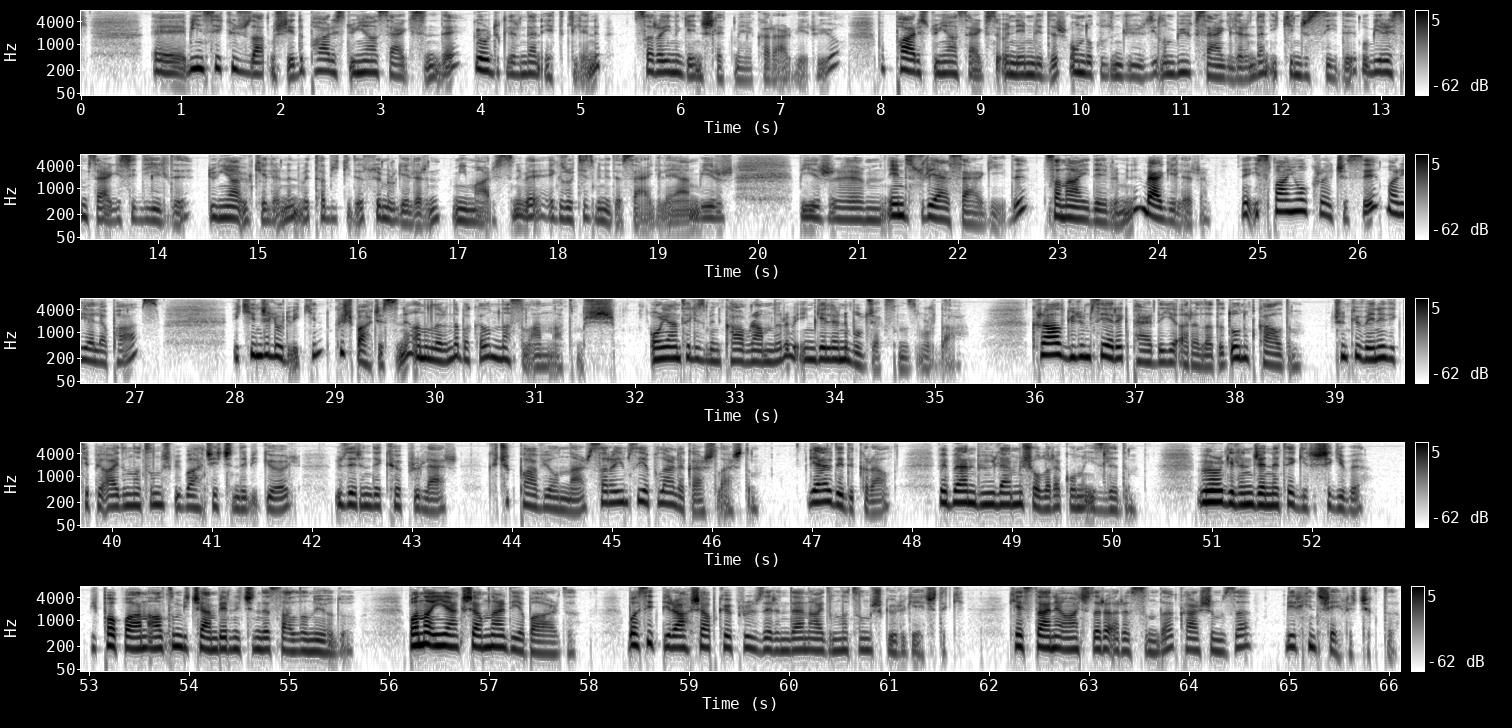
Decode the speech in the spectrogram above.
1867 Paris Dünya Sergisi'nde gördüklerinden etkilenip sarayını genişletmeye karar veriyor. Bu Paris Dünya Sergisi önemlidir. 19. yüzyılın büyük sergilerinden ikincisiydi. Bu bir resim sergisi değildi. Dünya ülkelerinin ve tabii ki de sömürgelerin mimarisini ve egzotizmini de sergileyen bir bir e, endüstriyel sergiydi. Sanayi devriminin belgeleri. E, İspanyol kraliçesi Maria La Paz, 2. Ludwig'in kış bahçesini anılarında bakalım nasıl anlatmış. Oryantalizmin kavramları ve imgelerini bulacaksınız burada. Kral gülümseyerek perdeyi araladı. Donup kaldım. Çünkü Venedik tipi aydınlatılmış bir bahçe içinde bir göl, üzerinde köprüler, küçük pavyonlar, sarayımsı yapılarla karşılaştım. Gel dedi kral ve ben büyülenmiş olarak onu izledim. Virgil'in cennete girişi gibi. Bir papağan altın bir çemberin içinde sallanıyordu. Bana iyi akşamlar diye bağırdı. Basit bir ahşap köprü üzerinden aydınlatılmış gölü geçtik. Kestane ağaçları arasında karşımıza bir Hint şehri çıktı.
